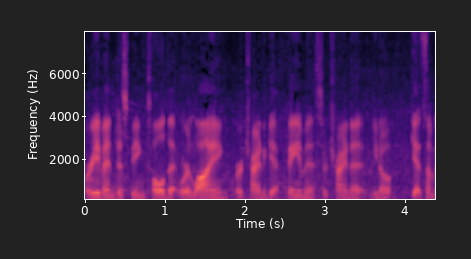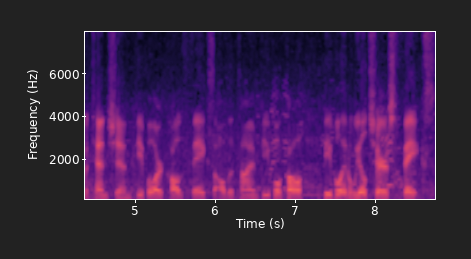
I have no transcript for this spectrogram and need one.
or even just being told that we're lying or trying to get famous or trying to, you know, get some attention. People are called fakes all the time. People call people in wheelchairs fakes.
